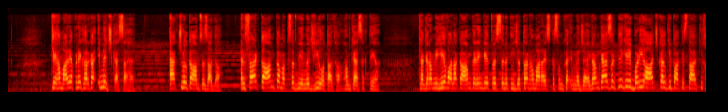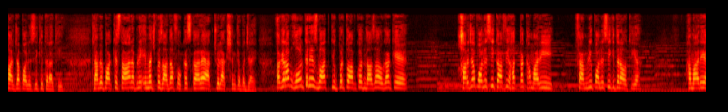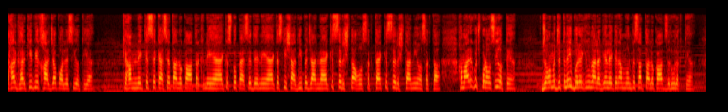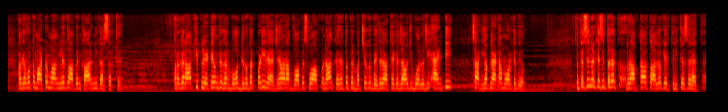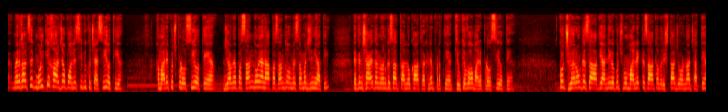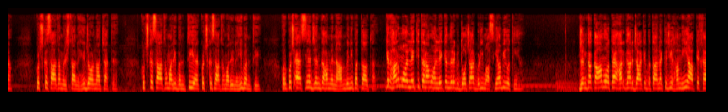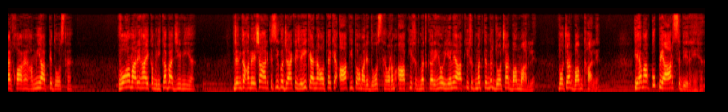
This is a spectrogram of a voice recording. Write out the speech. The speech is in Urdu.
کہ ہمارے اپنے گھر کا امیج کیسا ہے۔ ایکچول کام سے زیادہ۔ انفیکٹ کام کا مقصد بھی امیج ہی ہوتا تھا، ہم کہہ سکتے ہیں۔ کہ اگر ہم نے یہ والا کام کریں گے تو اس سے نتیجتاً ہمارا اس قسم کا امیج آئے گا۔ ہم کہہ سکتے ہیں کہ یہ بڑی آج کل کی پاکستان کی خارجہ پالیسی کی طرح تھی، جہاں پہ پاکستان اپنے امیج پہ زیادہ فوکس کر رہا ہے ایکچول ایکشن کے بجائے۔ اگر آپ غور کریں اس بات کے اوپر تو آپ کو اندازہ ہوگا کہ خارجہ پالیسی کافی حد تک ہماری فیملی پالیسی کی طرح ہوتی ہے۔ ہمارے ہر گھر کی بھی ایک خارجہ پالیسی ہوتی ہے کہ ہم نے کس سے کیسے تعلقات رکھنے ہیں، کس کو پیسے دینے ہیں، کس کی شادی پہ جانا ہے، کس سے رشتہ ہو سکتا ہے، کس سے رشتہ نہیں ہو سکتا۔ ہمارے کچھ پڑوسی ہوتے ہیں جو ہمیں جتنے ہی برے کیوں نہ لگیں، لیکن ہم ان کے ساتھ تعلقات ضرور رکھتے ہیں۔ اگر وہ ٹماٹر مانگ لیں تو آپ انکار نہیں کر سکتے۔ اور اگر آپ کی پلیٹیں ان کے گھر بہت دنوں تک پڑی رہ جائیں اور آپ واپس وہ آپ کو نہ کریں، تو پھر بچے کو بھیجا جاتا ہے کہ جاؤ جی بولو جی اینٹی ساڑیاں پلیٹاں موڑ کے دیو۔ تو کسی نہ کسی طرح رابطہ اور تعلق ایک طریقے سے رہتا ہے۔ میرے خیال سے ایک ملک کی خارجہ پالیسی بھی کچھ ایسی ہوتی ہے۔ ہمارے کچھ پڑوسی ہوتے ہیں جو ہمیں پسند ہو یا ناپسند ہو ہمیں سمجھ نہیں آتی، لیکن شاید ہمیں ان کے ساتھ تعلقات رکھنے پڑتے ہیں کیونکہ وہ ہمارے پڑوسی ہوتے ہیں۔ کچھ گھروں کے ساتھ یعنی کہ کچھ ممالک کے ساتھ ہم رشتہ جوڑنا چاہتے ہیں۔ کچھ کے ساتھ ہم رشتہ نہیں جوڑنا چاہتے۔ کچھ کے ساتھ ہماری بنتی ہے، کچھ کے ساتھ ہماری نہیں بنتی۔ اور کچھ ایسی ہیں جن کا ہمیں نام بھی نہیں پتہ ہوتا۔ لیکن ہر محلے کی طرح محلے کے اندر ایک دو چار بڑی ماسیاں بھی ہوتی ہیں۔ جن کا کام ہوتا ہے ہر گھر جا کے بتانا کہ جی ہم ہی آپ کے خیر خواہ ہیں، ہم ہی آپ کے دوست ہیں۔ وہ ہمارے ہاں ایک امریکہ باجی بھی ہیں، جن کا ہمیشہ ہر کسی کو جا کے یہی کہنا ہوتا ہے کہ آپ ہی تو ہمارے دوست ہیں اور ہم آپ کی خدمت کریں اور یہ لیں آپ کی خدمت کے اندر دو چار بم مار لیں، دو چار بم کھا لیں۔ یہ ہم آپ کو پیار سے دے رہے ہیں۔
